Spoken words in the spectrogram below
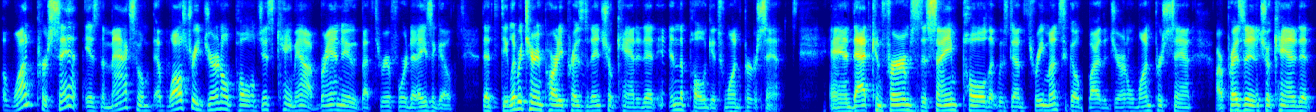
one percent is the maximum. A Wall Street Journal poll just came out, brand new, about three or four days ago, that the Libertarian Party presidential candidate in the poll gets one percent. And that confirms the same poll that was done three months ago by the journal 1%. Our presidential candidate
